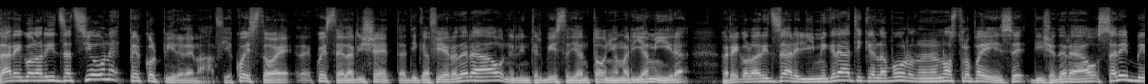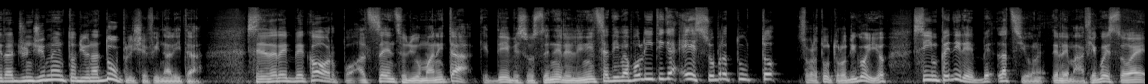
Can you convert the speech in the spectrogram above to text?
La regolarizzazione per colpire le mafie. È, questa è la ricetta di Cafiero De Rao nell'intervista di Antonio Maria Mira. Regolarizzare gli immigrati che lavorano nel nostro paese, dice De Rao, sarebbe il raggiungimento di una duplice finalità. Si darebbe corpo al senso di umanità che deve sostenere l'iniziativa politica e soprattutto, soprattutto lo dico io, si impedirebbe l'azione delle mafie. Questo è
